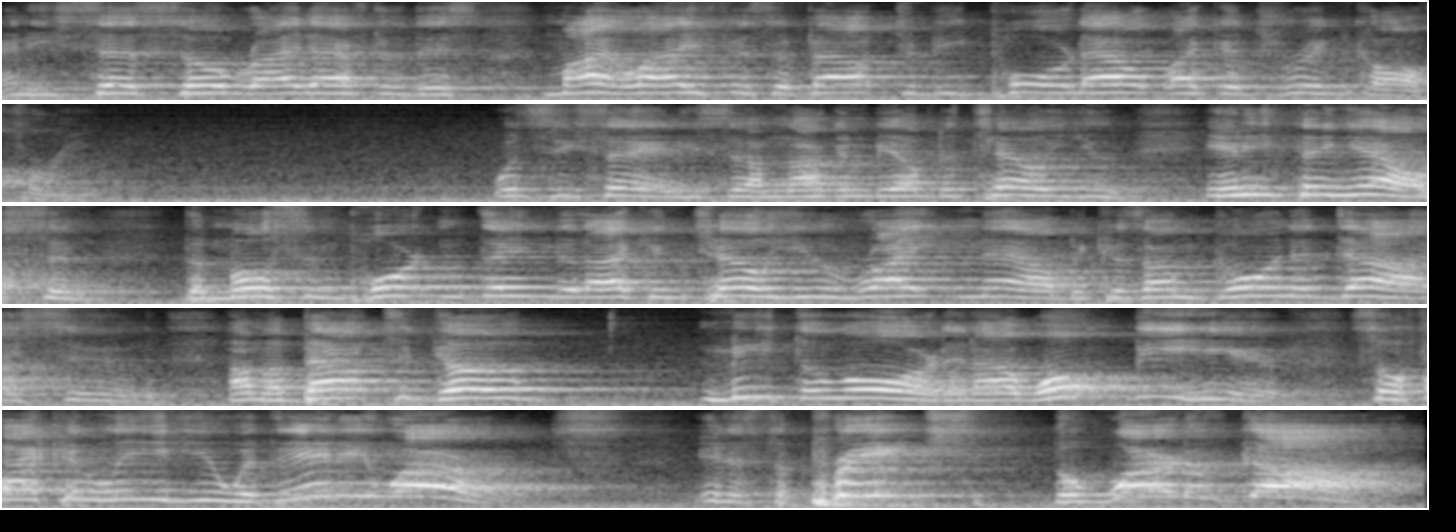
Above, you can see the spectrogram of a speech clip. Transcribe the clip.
and he says so right after this My life is about to be poured out like a drink offering. What's he saying? He said, I'm not going to be able to tell you anything else. And the most important thing that I can tell you right now, because I'm going to die soon, I'm about to go meet the Lord, and I won't be here. So if I can leave you with any words, it is to preach the Word of God.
